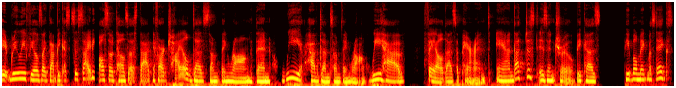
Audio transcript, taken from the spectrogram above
It really feels like that because society also tells us that if our child does something wrong, then we have done something wrong. We have failed as a parent. And that just isn't true because people make mistakes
